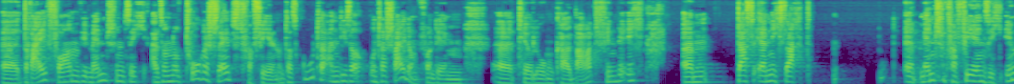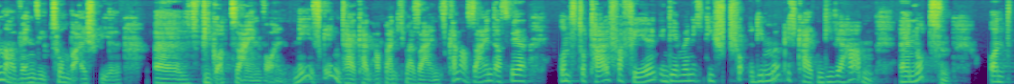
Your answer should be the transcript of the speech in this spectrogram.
äh, drei Formen, wie Menschen sich also notorisch selbst verfehlen. Und das Gute an dieser Unterscheidung von dem äh, Theologen Karl Barth finde ich, ähm, dass er nicht sagt, äh, Menschen verfehlen sich immer, wenn sie zum Beispiel äh, wie Gott sein wollen. Nee, das Gegenteil kann auch manchmal sein. Es kann auch sein, dass wir uns total verfehlen, indem wir nicht die, die Möglichkeiten, die wir haben, äh, nutzen. Und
